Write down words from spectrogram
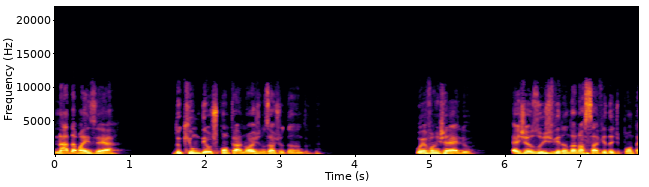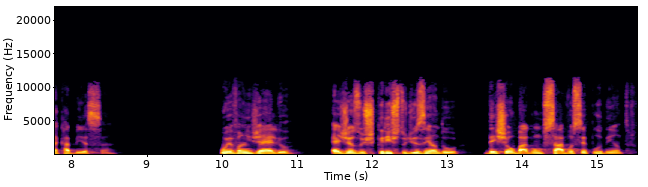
nada mais é do que um Deus contra nós nos ajudando. O Evangelho é Jesus virando a nossa vida de ponta cabeça. O Evangelho é Jesus Cristo dizendo: Deixa eu bagunçar você por dentro,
